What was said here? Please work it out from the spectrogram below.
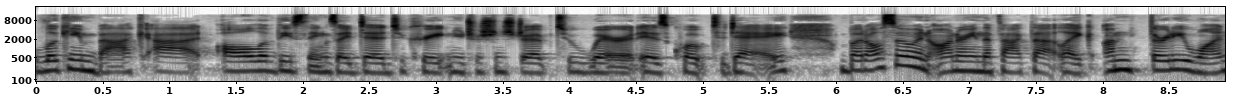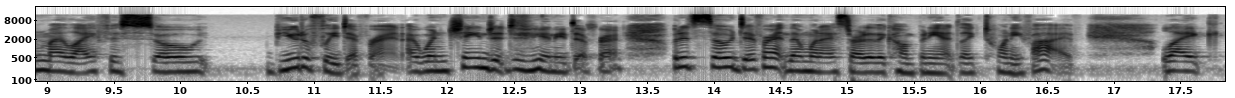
looking back at all of these things I did to create Nutrition Stripped to where it is, quote, today, but also in honoring the fact that like I'm 31, my life is so beautifully different. I wouldn't change it to be any different, but it's so different than when I started the company at like 25. Like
